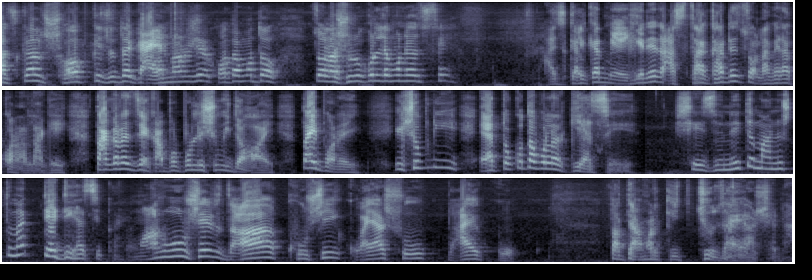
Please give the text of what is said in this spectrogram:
আজকাল সব কিছুতে গায়ের মানুষের কথা মতো চলা শুরু করলে মনে হচ্ছে। আজকালকার মেয়েদের রাস্তাঘাটে চলাফেরা করা লাগে। তারপরে যে কাপড় পরলে সুবিধা হয়। তাই পরে। এসব নিয়ে এত কথা বলার কি আছে? সেজন্যই তো মানুষ তোমার টেডি হাসি কয় মানুষের যা খুশি কয়া সুখ পায় কোক তাতে আমার কিচ্ছু যায় আসে না।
